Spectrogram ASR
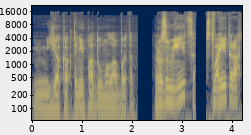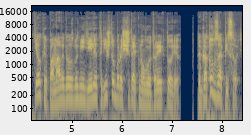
Я как-то не подумал об этом. Разумеется, с твоей тарахтелкой понадобилось бы недели три, чтобы рассчитать новую траекторию. Ты готов записывать?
